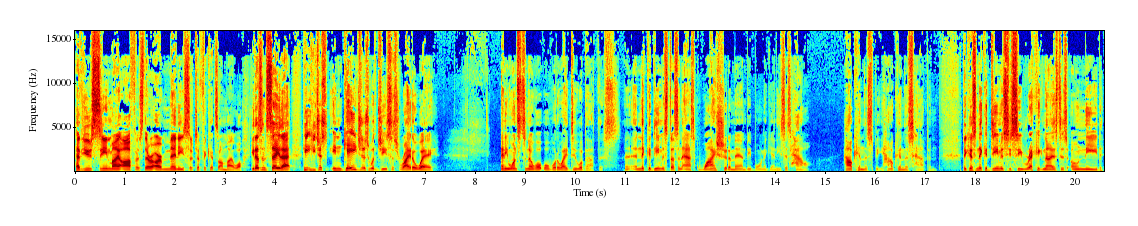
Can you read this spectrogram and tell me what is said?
Have you seen my office? There are many certificates on my wall. He doesn't say that. He, he just engages with Jesus right away. And he wants to know, well, well what do I do about this? And, and Nicodemus doesn't ask, why should a man be born again? He says, how? How can this be? How can this happen? Because Nicodemus, you see, recognized his own need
